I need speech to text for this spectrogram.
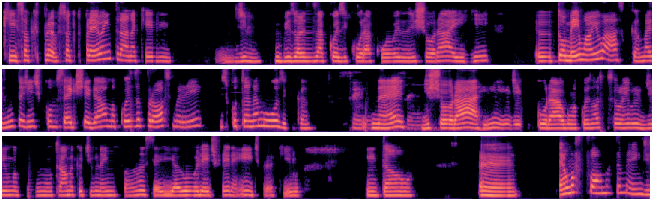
que só que pra, só que para eu entrar naquele de visualizar coisas e curar coisas e chorar e rir, eu tomei uma ayahuasca, mas muita gente consegue chegar a uma coisa próxima ali escutando a música. Sim, né? Sim. De chorar, rir, de curar alguma coisa. Nossa, eu lembro de uma, um trauma que eu tive na infância e eu olhei diferente para aquilo. Então, é, é uma forma também de,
